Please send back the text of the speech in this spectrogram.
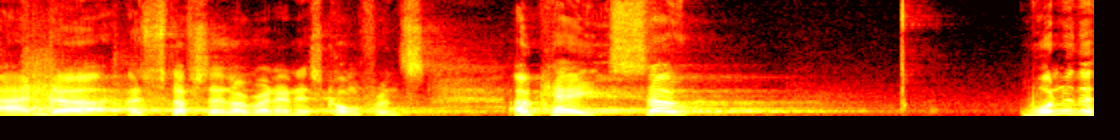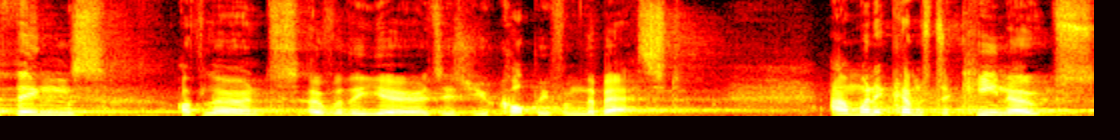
And uh, as Stuff said, I run NS conference. Okay, so one of the things I've learned over the years is you copy from the best. And when it comes to keynotes,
